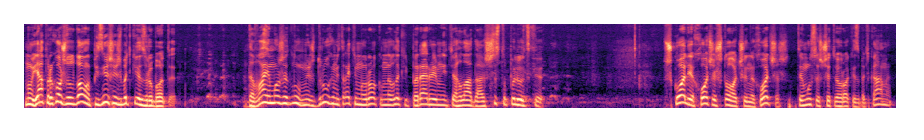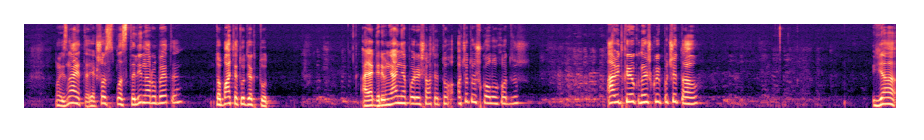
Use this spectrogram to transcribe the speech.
Ну, я приходжу додому пізніше, ніж батьки з роботи. Давай, може, ну, між другим і третім уроком на великій перерві мені тягла, да, аж чисто по-людськи. В школі хочеш того чи не хочеш, ти мусиш вчити уроки з батьками. Ну і знаєте, якщо з пластиліна робити, то батя тут як тут. А як рівняння порішати, то а чого ти в школу ходиш? А відкрив книжку і почитав. Я,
